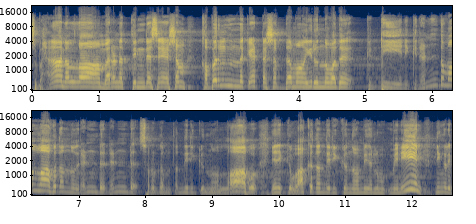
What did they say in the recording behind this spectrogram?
സുബാനല്ലാ മരണത്തിന്റെ ശേഷം ഖബറിൽ നിന്ന് കേട്ട ശബ്ദമായിരുന്നു അത്. കിട്ടി എനിക്ക് രണ്ടും അള്ളാഹു തന്നു. രണ്ട് രണ്ട് സ്വർഗം തന്നിരിക്കുന്നു അള്ളാഹു എനിക്ക് വാക്ക് തന്നിരിക്കുന്നു മുഅ്മിനീൻ. നിങ്ങൾ ഈ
